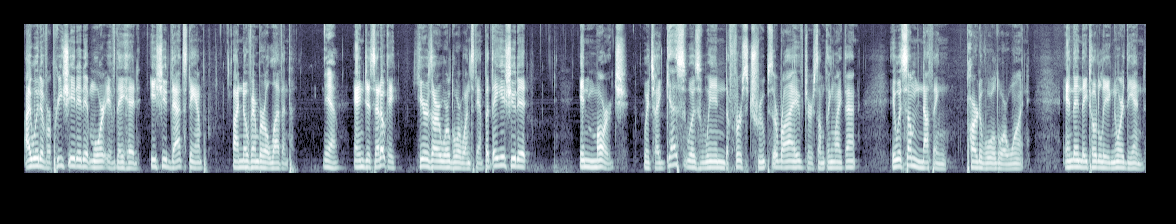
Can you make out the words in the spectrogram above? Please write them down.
I would have appreciated it more if they had issued that stamp on November 11th Yeah, and just said, "Okay, here's our World War One stamp." But they issued it in March, which I guess was when the first troops arrived or something like that. It was some nothing part of World War One, and then they totally ignored the end.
